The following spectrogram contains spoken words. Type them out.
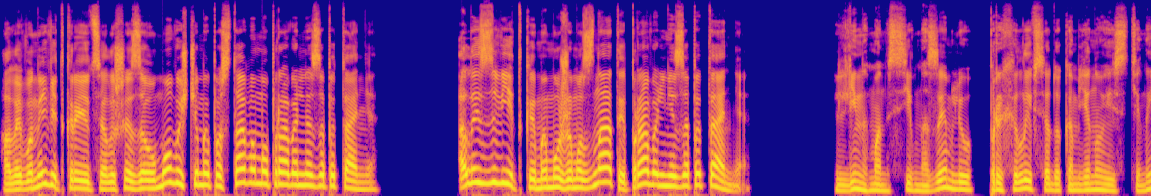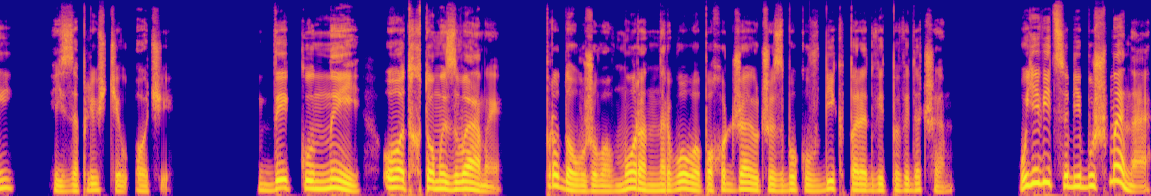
але вони відкриються лише за умови, що ми поставимо правильне запитання. Але звідки ми можемо знати правильні запитання? Лінгман сів на землю, прихилився до кам'яної стіни і заплющив очі. Дикуни, от хто ми з вами. продовжував Моран, нервово походжаючи з боку в бік перед відповідачем. Уявіть собі бушмена,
